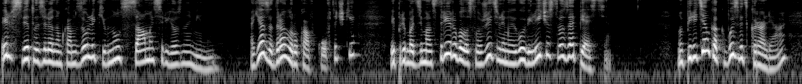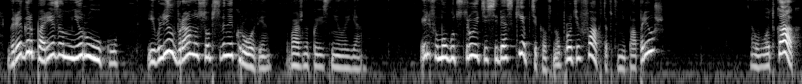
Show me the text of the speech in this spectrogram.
Эльф в светло-зеленом камзоле кивнул с самой серьезной миной. А я задрала рукав кофточки и продемонстрировала служителям его величества запястье. Но перед тем, как вызвать короля, Грегор порезал мне руку и влил в рану собственной крови, важно пояснила я. Эльфы могут строить из себя скептиков, но против фактов-то не попрешь. Вот как?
